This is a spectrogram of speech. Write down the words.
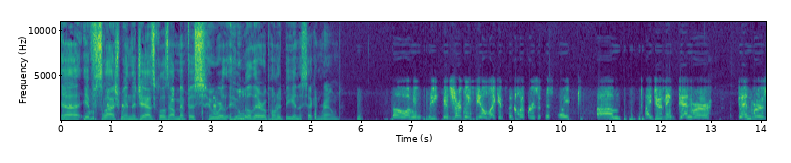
Uh, if slash when the Jazz close out Memphis, who will who will their opponent be in the second round? Oh, I mean, it certainly feels like it's the Clippers at this point. Um, I do think Denver. Denver's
